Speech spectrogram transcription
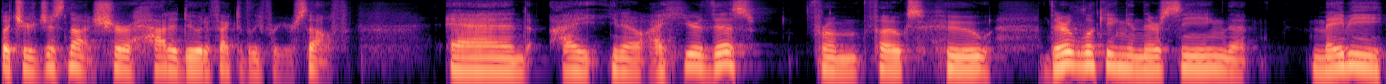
but you're just not sure how to do it effectively for yourself. And I, you know, I hear this from folks who they're looking and they're seeing that maybe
